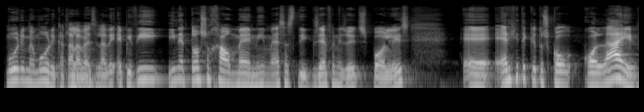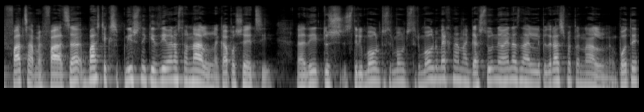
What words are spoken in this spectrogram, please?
μούρι με μούρι, καταλαβες. Δηλαδή επειδή είναι τόσο χαωμένοι μέσα στην ξέφρενη ζωή της πόλης ε, έρχεται και τους κο- κολλάει φάτσα με φάτσα, μπας και ξυπνήσουν και δύο ένας τον άλλον, κάπως έτσι. Δηλαδή τους στριμώγουν, τους στριμώγουν, τους στριμώγουν μέχρι να αναγκαστούν ο ένας να αλληλεπιδράσει με τον άλλον. Οπότε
